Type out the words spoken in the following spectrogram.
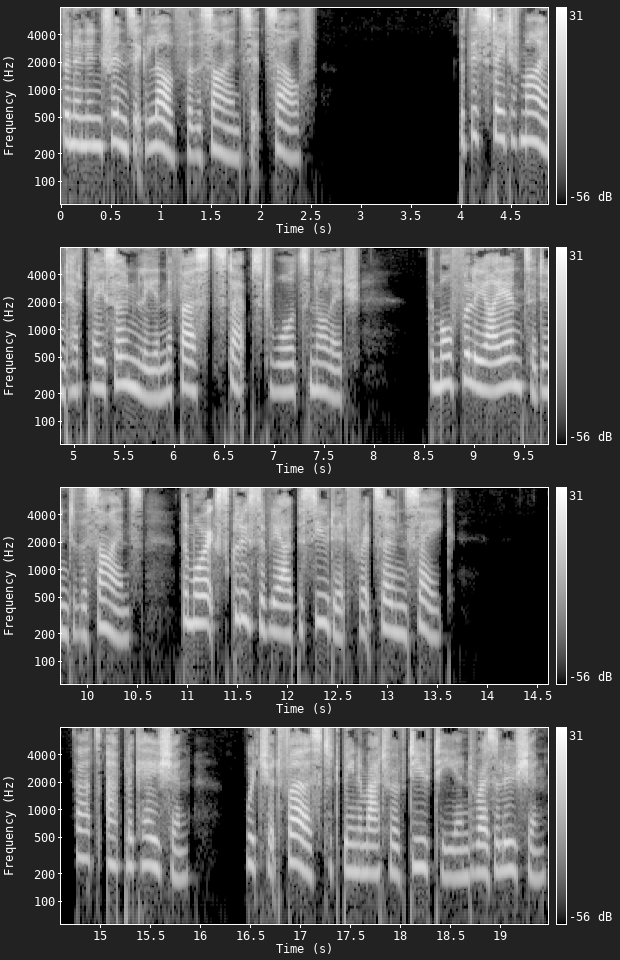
than an intrinsic love for the science itself. But this state of mind had place only in the first steps towards knowledge. The more fully I entered into the science, the more exclusively I pursued it for its own sake. That application, which at first had been a matter of duty and resolution,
